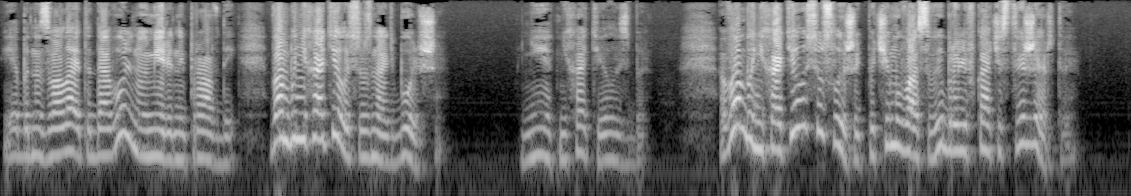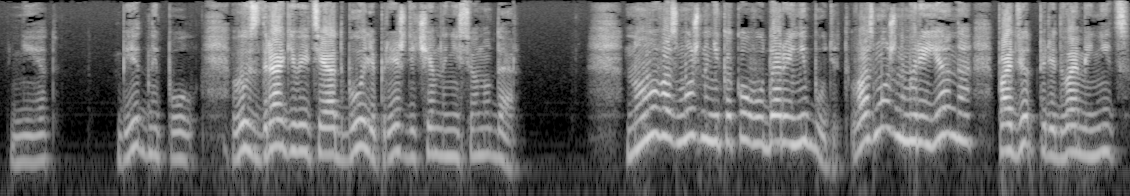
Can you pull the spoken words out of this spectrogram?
Я бы назвала это довольно умеренной правдой. Вам бы не хотелось узнать больше. Нет, не хотелось бы. Вам бы не хотелось услышать, почему вас выбрали в качестве жертвы? Нет. Бедный Пол, вы вздрагиваете от боли, прежде чем нанесен удар. Но, возможно, никакого удара и не будет. Возможно, Марияна падет перед вами ниц.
